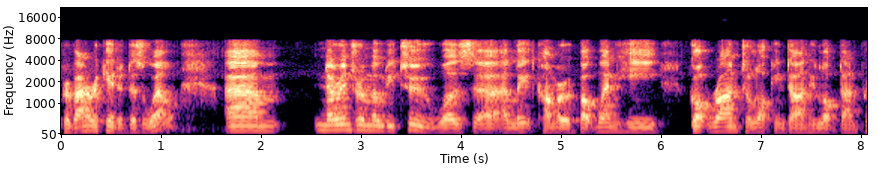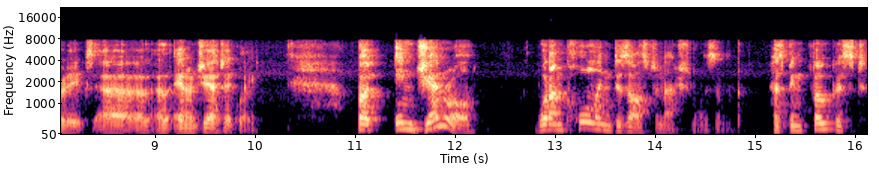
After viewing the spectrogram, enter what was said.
prevaricated as well. Um, Narendra Modi, too, was uh, a latecomer, but when he got round to locking down, he locked down pretty uh, uh, energetically. But in general, what I'm calling disaster nationalism has been focused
